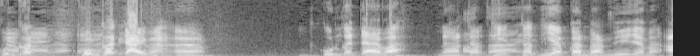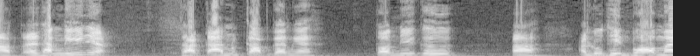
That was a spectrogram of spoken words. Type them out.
คุณเข้าเอามาแล้วคุณเข้าใจไหมเออคุณเข้าใจป่ะนะถ้าเข้าใจ ที่ถ้าเทียบกันแบบนี้ใช่ไหมอะแต่ทางนี้เนี่ยสถานการณ์มันกลับกันไง ตอนนี้คือ อะอนุทินพร้อมไหม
